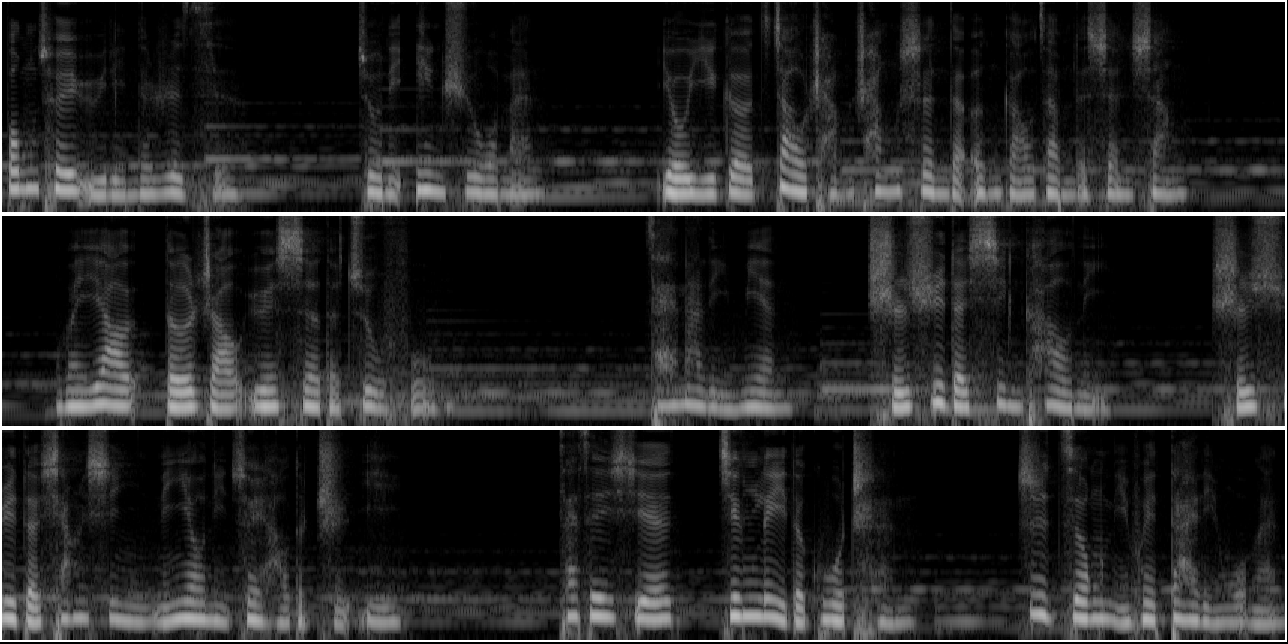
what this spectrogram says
风吹雨淋的日子，祝你应许我们有一个照常昌盛的恩膏在我们的身上，我们要得着约瑟的祝福，在那里面持续的信靠你，持续的相信你有你最好的旨意，在这些经历的过程，至终你会带领我们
